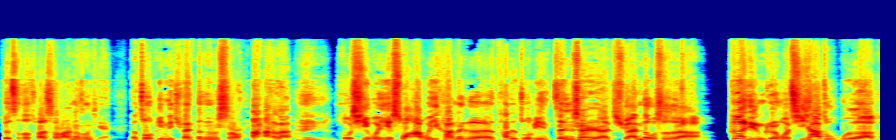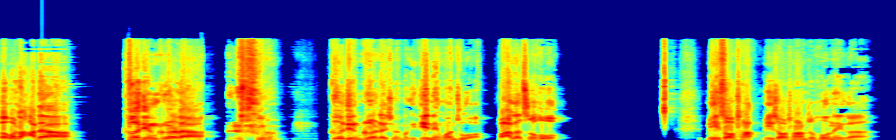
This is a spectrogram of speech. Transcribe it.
就知道穿丝袜能挣钱。那作品里全登上丝袜了。后期我一刷，我一看那个他的作品，真事儿啊，全都是啊，个顶个。我旗下主播可不咋的，个顶个的，个顶个的，兄弟们给点点关注啊！完了之后没照上，没照上之后那个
